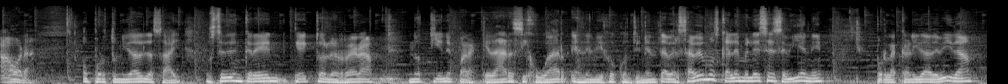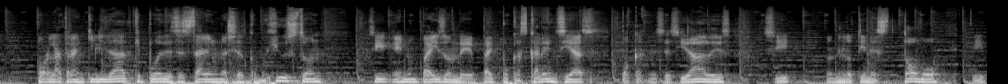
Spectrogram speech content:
Ahora, oportunidades las hay. ¿Ustedes creen que Héctor Herrera no tiene para quedarse y jugar en el viejo continente? A ver, sabemos que al MLS se viene por la calidad de vida, por la tranquilidad que puedes estar en una ciudad como Houston, ¿sí? en un país donde hay pocas carencias, pocas necesidades, ¿sí? donde lo tienes todo, ¿sí?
